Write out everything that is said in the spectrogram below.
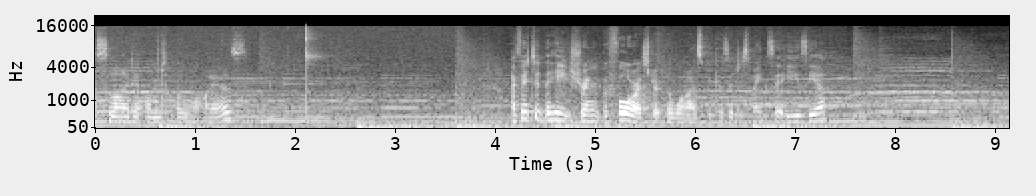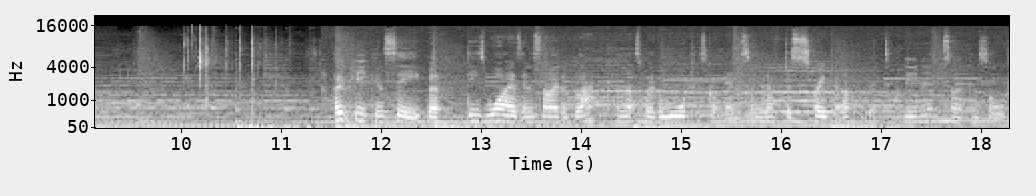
Slide it onto the wires. I fitted the heat shrink before I stripped the wires because it just makes it easier. Hopefully you can see, but these wires inside are black and that's where the water's got in, so I'm gonna have to scrape it up a bit to clean it so I can solder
